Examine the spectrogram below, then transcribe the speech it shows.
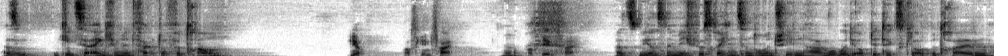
Also geht es ja eigentlich um den Faktor Vertrauen. Ja, auf jeden Fall. Ja. Auf jeden Fall. Als wir uns nämlich fürs Rechenzentrum entschieden haben, wo wir die Optitex Cloud betreiben,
